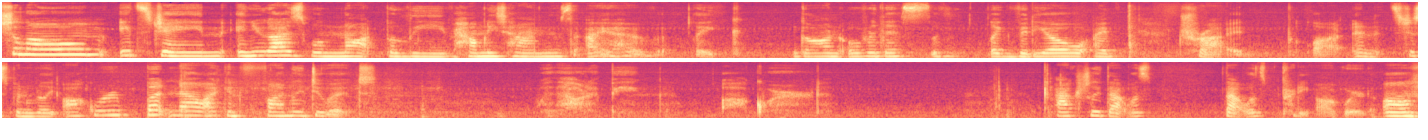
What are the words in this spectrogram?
Shalom, it's Jane, and you guys will not believe how many times I have, like, gone over this, like, video. I've tried a lot, and it's just been really awkward, but now I can finally do it without it being awkward. Actually, that was, that was pretty awkward. Um,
